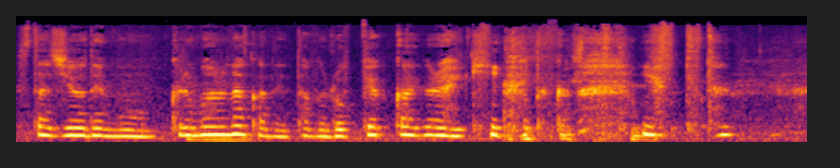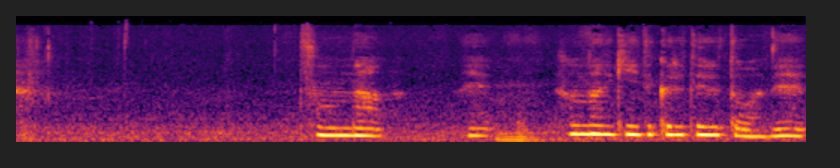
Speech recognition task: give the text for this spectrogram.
スタジオでも車の中で多分600回ぐらい聴いたとか 言ってた。そんなねそんなに聴いてくれてるとはね。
